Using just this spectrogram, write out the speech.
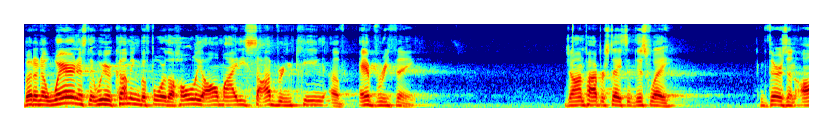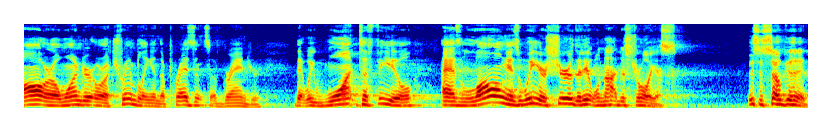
but an awareness that we are coming before the holy, almighty, sovereign King of everything. John Piper states it this way if there's an awe or a wonder or a trembling in the presence of grandeur that we want to feel as long as we are sure that it will not destroy us. This is so good.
